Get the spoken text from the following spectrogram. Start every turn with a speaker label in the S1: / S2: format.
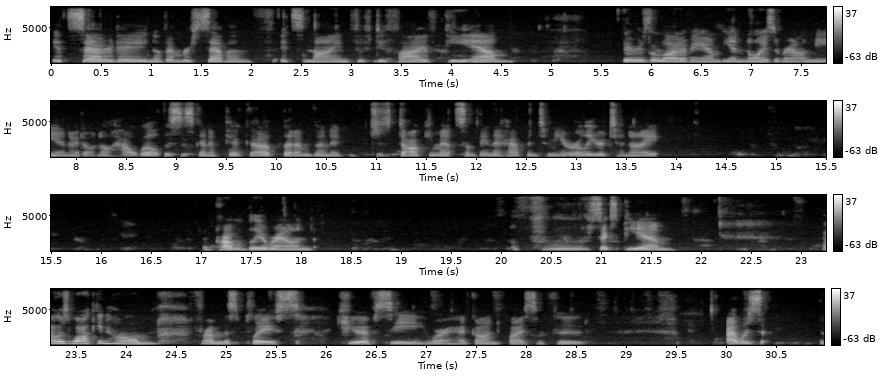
S1: It's Saturday, November 7th. It's 9:55 p.m. There's a lot of ambient noise around me and I don't know how well this is going to pick up, but I'm going to just document something that happened to me earlier tonight. Probably around 6 p.m. I was walking home from this place, QFC, where I had gone to buy some food. I was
